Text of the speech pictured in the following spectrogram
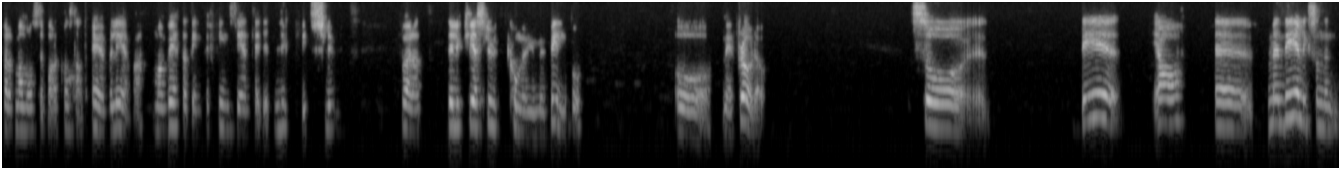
För att man måste bara konstant överleva. Man vet att det inte finns egentligen ett lyckligt slut. För att det lyckliga slutet kommer ju med Bilbo. Och med Frodo. Så det, ja. Eh, men det är liksom den,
